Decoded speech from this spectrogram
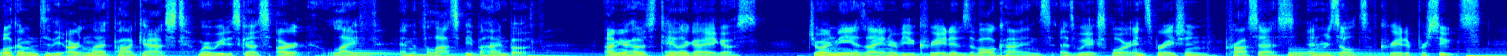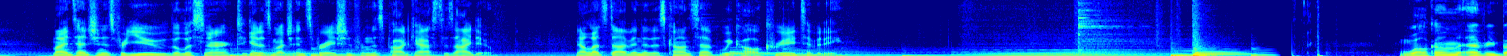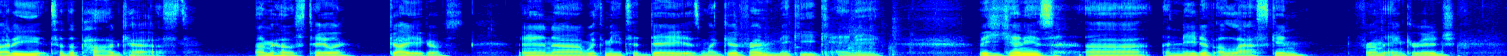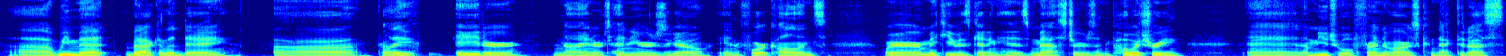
Welcome to the Art and Life podcast, where we discuss art, life, and the philosophy behind both. I'm your host, Taylor Gallegos. Join me as I interview creatives of all kinds as we explore inspiration, process, and results of creative pursuits. My intention is for you, the listener, to get as much inspiration from this podcast as I do. Now let's dive into this concept we call creativity. Welcome, everybody, to the podcast. I'm your host, Taylor Gallegos, and uh, with me today is my good friend, Mickey Kenny. Mickey Kenny's uh, a native Alaskan from Anchorage. Uh, we met back in the day, uh, probably eight or nine or ten years ago in Fort Collins, where Mickey was getting his master's in poetry and a mutual friend of ours connected us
